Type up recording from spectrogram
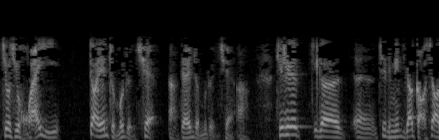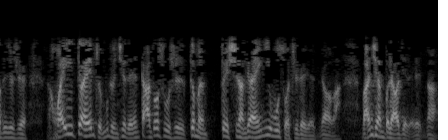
就去怀疑调研准不准确啊，调研准不准确啊。其实这个呃，这里面比较搞笑的就是怀疑调研准不准确的人，大多数是根本对市场调研一无所知的人，知道吧？完全不了解的人啊，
